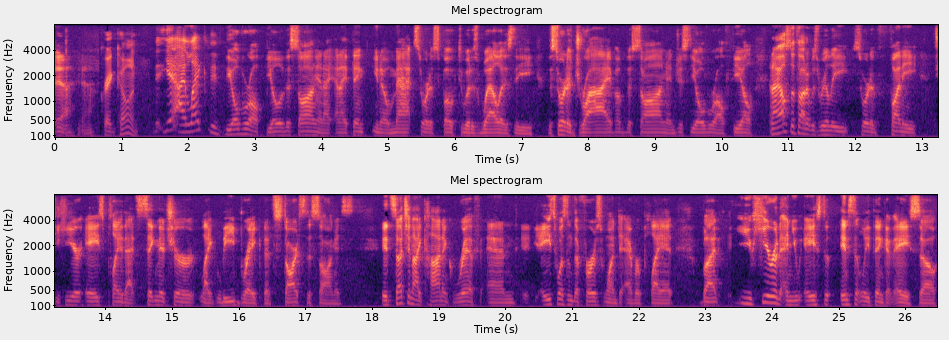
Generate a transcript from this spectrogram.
yeah, yeah. Greg Cohen. Yeah, I like the, the overall feel of the song, and I and I think you know Matt sort of spoke to it as well as the the sort of drive of the song and just the overall feel. And I also thought it was really sort of funny to hear Ace play that signature like lead break that starts the song. It's it's such an iconic riff, and Ace wasn't the first one to ever play it, but you hear it and you Ace instantly think of Ace. So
